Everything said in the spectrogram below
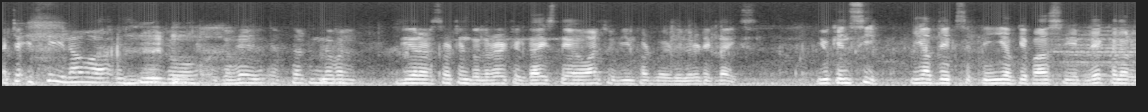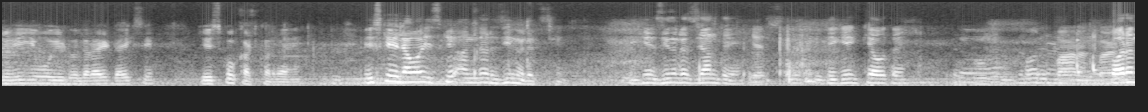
अच्छा इसके अलावा इसकी हम्म। जो जो है certain level there are certain doloretic dikes they have also been cut by doloretic dikes you can see ये आप देख सकते हैं ये आपके पास ये ब्लैक कलर जो है ये वो ये डोलराइट डाइक्स है जो इसको कट कर रहे हैं। इसके अलावा इसके अंदर जीनोलेक्स है। ठीक है जीनोलेक्स जानते हैं? ठीक है क्या होता है? फॉरन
